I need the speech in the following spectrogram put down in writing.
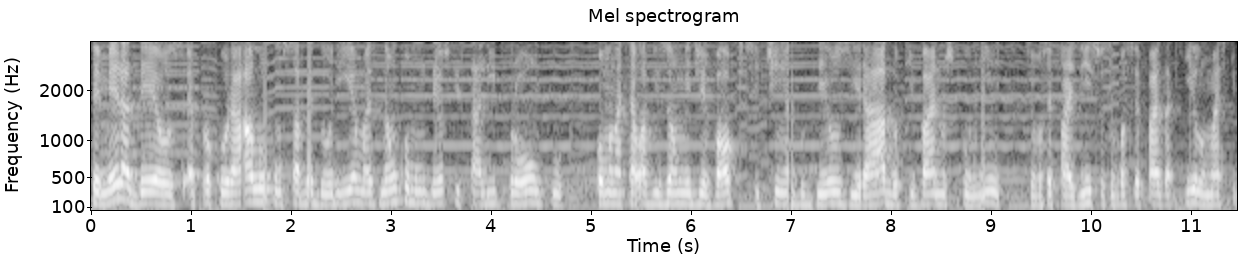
temer a Deus é procurá-lo com sabedoria, mas não como um Deus que está ali pronto, como naquela visão medieval que se tinha do Deus irado que vai nos punir se você faz isso, se você faz aquilo, mas que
